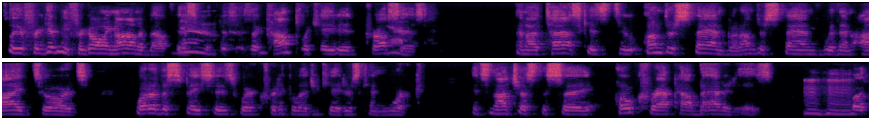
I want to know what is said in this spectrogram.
So you forgive me for going on about this, no. but this is a complicated process. Yeah. And our task is to understand, but understand with an eye towards what are the spaces where critical educators can work. It's not just to say, oh crap, how bad it is, mm-hmm. but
